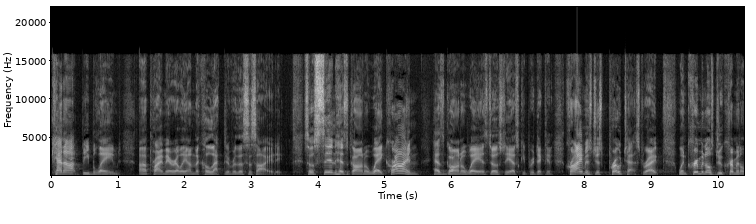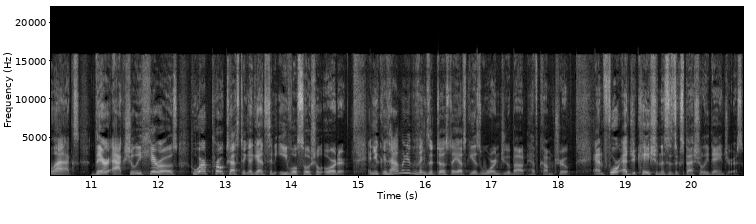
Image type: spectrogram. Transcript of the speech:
cannot be blamed uh, primarily on the collective or the society. So sin has gone away. Crime has gone away, as Dostoevsky predicted. Crime is just protest, right? When criminals do criminal acts, they're actually heroes who are protesting against an evil social order. And you can, how many of the things that Dostoevsky has warned you about have come true? And for education, this is especially dangerous.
